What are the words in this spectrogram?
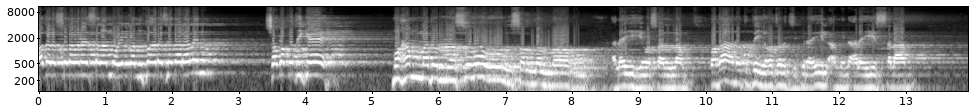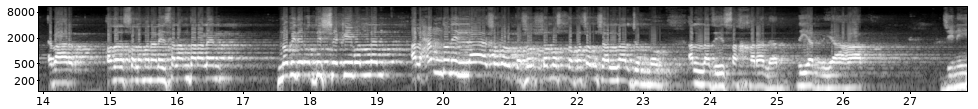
হজরত সাল্লাম ওই কনফারেন্সে দাঁড়ালেন। সভাপতিকে মোহাম্মদুর রসুল সাল্লাল্লাহু আলাইহি ওয়াসাল্লাম। প্রধান অতিথি হজরত আমিন আলাইহিস সালাম। এবার হজরত সাল্লামান আলাইহিস সালাম দাঁড়ালেন। নবীদের উদ্দেশ্যে কি বললেন? আলহামদুলিল্লাহ, সকল সমস্ত প্রশংসা আল্লাহর জন্য। আল্লাহ রিয়ার রিয়াহা, যিনি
